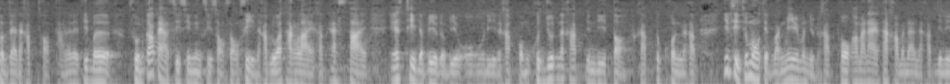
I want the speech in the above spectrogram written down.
สนใจนะครับสอบถามได้เลยที่เบอร์ 0984414224 นะครับ หรือว่าทางไลน์ครับ s t y stwwood นะครับ ผมคุณยุทธนะครับ ยินดีตอบครับ ทุกคนนะครับ 24 ชั่วโมง 7 วันไม่มีวันหยุดนะครับ โทรเข้ามาได้ถ้าเข้ามาได้นะครับ ยินดี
